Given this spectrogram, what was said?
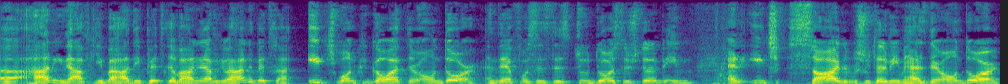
Hani. Each one could go out their own door, and therefore, since there's two doors to Rishut and each side of Rishut Harabim has their own door,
